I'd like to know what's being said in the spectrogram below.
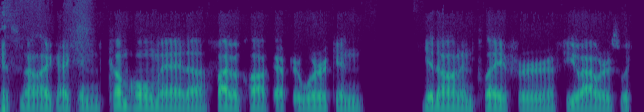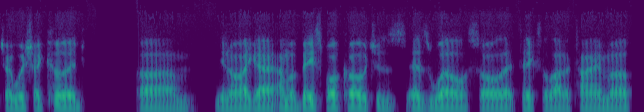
It's not like I can come home at uh, five o'clock after work and get on and play for a few hours, which I wish I could. Um, you know, I got I'm a baseball coach as as well, so that takes a lot of time up.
